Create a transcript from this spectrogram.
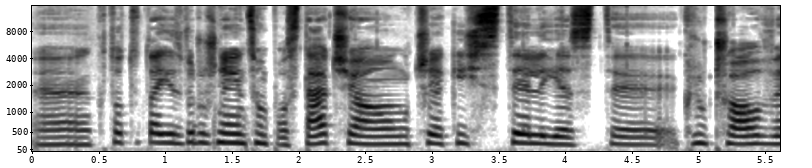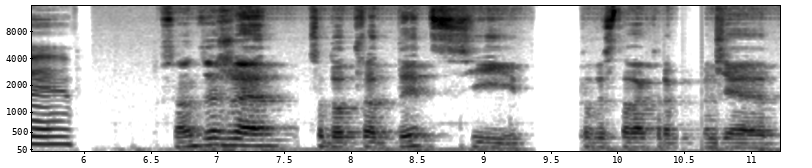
E, kto tutaj jest wyróżniającą postacią? Czy jakiś styl jest e, kluczowy? Sądzę, że co do tradycji, to wystawa, która będzie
